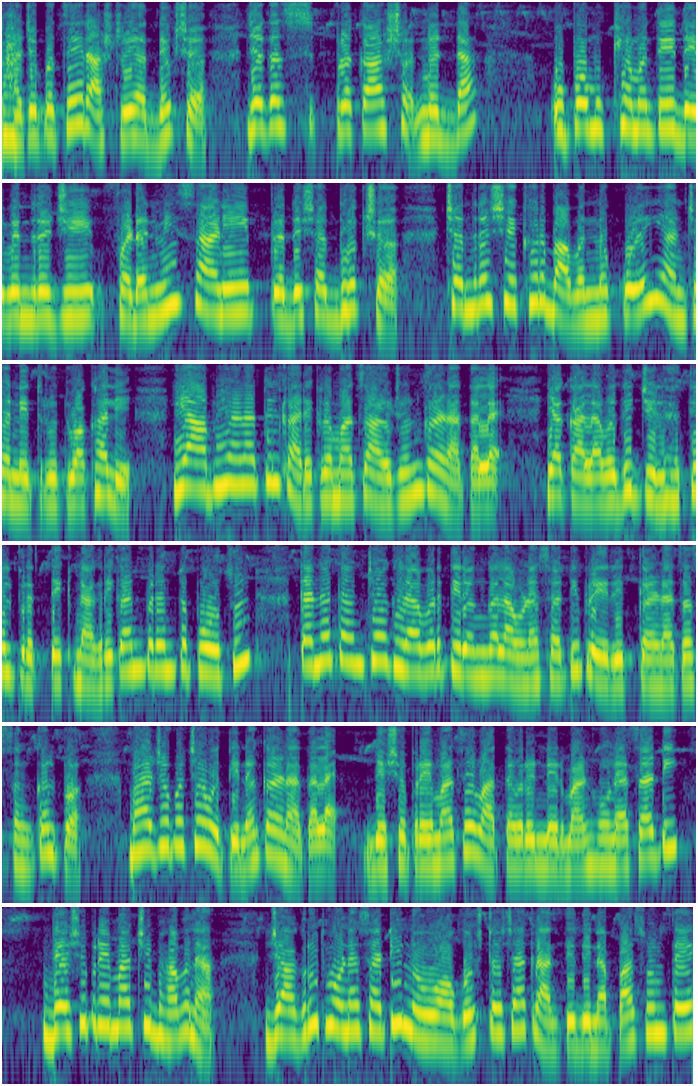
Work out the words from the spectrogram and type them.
भाजपचे राष्ट्रीय अध्यक्ष जगत प्रकाश नड्डा उपमुख्यमंत्री देवेंद्रजी फडणवीस आणि प्रदेशाध्यक्ष चंद्रशेखर बावनकुळे यांच्या नेतृत्वाखाली या अभियानातील कार्यक्रमाचं आयोजन करण्यात आलंय. या कालावधीत जिल्ह्यातील प्रत्येक नागरिकांपर्यंत पोहोचून त्यांना त्यांच्या घरावर तिरंगा लावण्यासाठी प्रेरित करण्याचा संकल्प भाजपच्या वतीनं करण्यात आलाय. देशप्रेमाचे वातावरण निर्माण होण्यासाठी देशप्रेमाची भावना जागृत होण्यासाठी नऊ ऑगस्टच्या क्रांती दिनापासून ते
